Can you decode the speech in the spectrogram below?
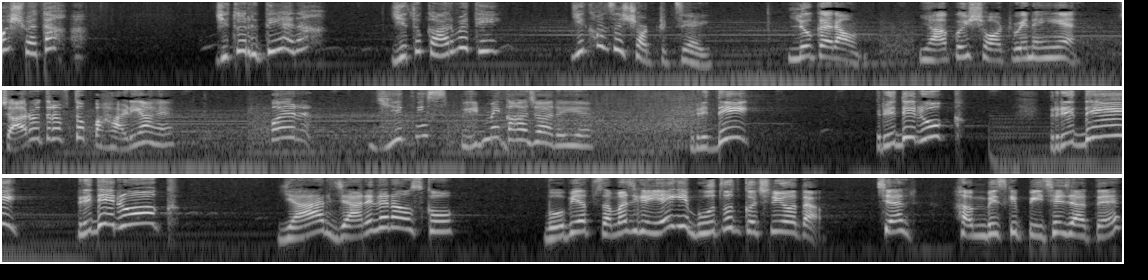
ओ श्वेता ये तो रिद्धि है ना? ये तो कार में थी। ये कौन से शॉर्टकट से आई? लुक अराउंड यहाँ कोई शॉर्ट वे नहीं है। चारों तरफ़ तो पहाड़ियाँ हैं। पर ये इतनी स्पीड में कहा जा रही है? रिद्धि! रिद्धि रुक! रिद्धि! रिद्धि रुक! यार जाने देना उसको। वो भी अब समझ गई है कि भूत वूत कुछ नहीं होता। चल। हम भी इसके पीछे जाते हैं।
